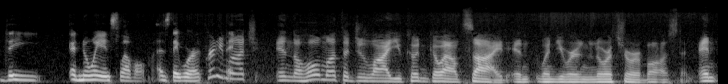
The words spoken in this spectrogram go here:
the annoyance level as they were. Pretty much in the whole month of July, you couldn't go outside in, when you were in the North Shore of Boston. And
